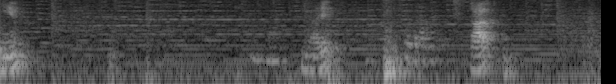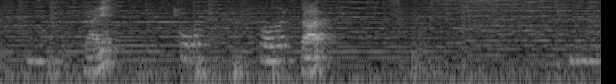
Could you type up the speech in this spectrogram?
Ні. Далі. управа, Так. Далі. повар, повар, Так. не знаю.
